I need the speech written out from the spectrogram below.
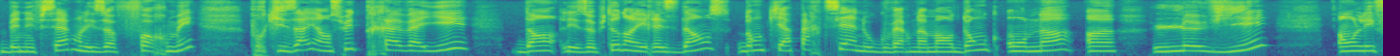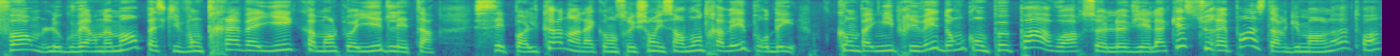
bénéficiaires, on les a formés pour qu'ils aillent ensuite travailler dans les hôpitaux, dans les résidences, donc qui appartiennent au gouvernement. Donc, on a un levier on les forme, le gouvernement, parce qu'ils vont travailler comme employés de l'État. C'est pas le cas dans la construction. Ils s'en vont travailler pour des compagnies privées, donc on peut pas avoir ce levier-là. Qu'est-ce que tu réponds à cet argument-là, toi?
